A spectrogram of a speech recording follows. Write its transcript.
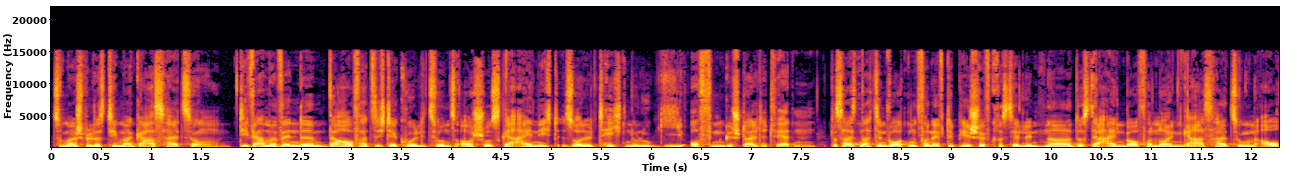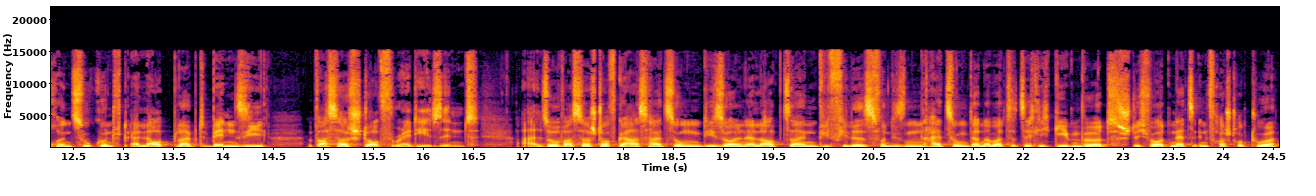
Zum Beispiel das Thema Gasheizung. Die Wärmewende, darauf hat sich der Koalitionsausschuss geeinigt, soll technologieoffen gestaltet werden. Das heißt nach den Worten von FDP-Chef Christian Lindner, dass der Einbau von neuen Gasheizungen auch in Zukunft erlaubt bleibt, wenn sie wasserstoff-ready sind. Also Wasserstoff-Gasheizungen, die sollen erlaubt sein. Wie viele es von diesen Heizungen dann aber tatsächlich geben wird, Stichwort Netzinfrastruktur,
